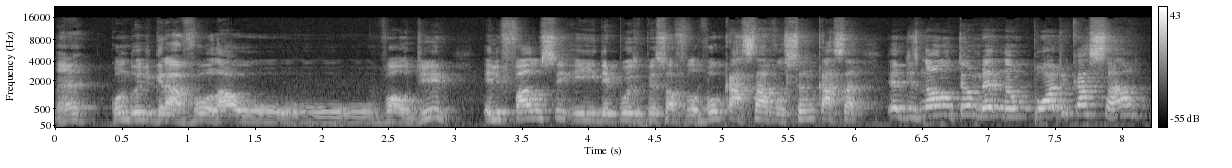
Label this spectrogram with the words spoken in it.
Né? Quando ele gravou lá o, o, o Valdir, ele fala e depois o pessoal falou: vou caçar você, não caçar. Ele diz: não, não tenho medo, não, pode caçar.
